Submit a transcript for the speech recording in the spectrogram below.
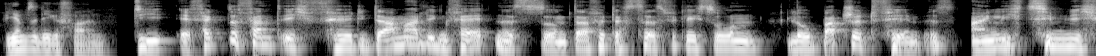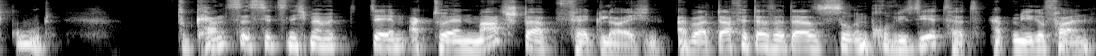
Wie haben sie dir gefallen? Die Effekte fand ich für die damaligen Verhältnisse und dafür, dass das wirklich so ein Low-Budget-Film ist, eigentlich ziemlich gut du kannst es jetzt nicht mehr mit dem aktuellen Maßstab vergleichen. Aber dafür, dass er das so improvisiert hat, hat mir gefallen.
